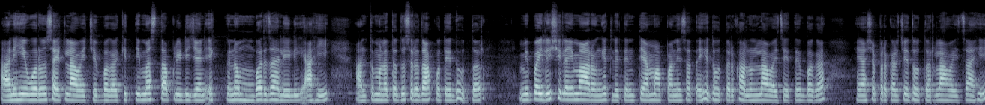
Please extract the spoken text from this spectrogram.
आणि हे वरून साईड लावायचे बघा. किती मस्त आपली डिझाईन एक नंबर झालेली आहे. आणि तुम्हाला आता दुसरं दाखवते धोतर. मी पहिली शिलाई मारून घेतली ते त्या मापानेच आता हे धोतर खालून लावायचं आहे ते बघा. हे अशा प्रकारचे धोतर लावायचं आहे.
